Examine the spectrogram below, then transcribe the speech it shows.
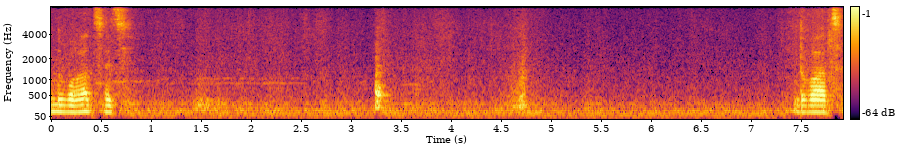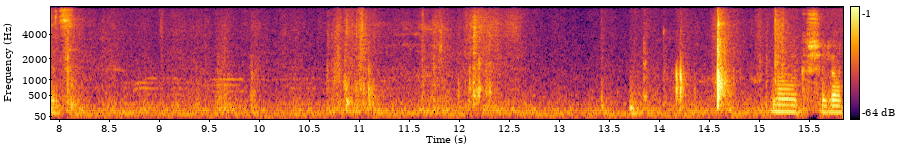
двадцать двадцать новый кошелек.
